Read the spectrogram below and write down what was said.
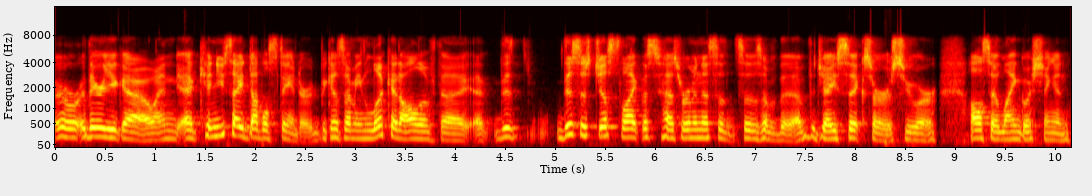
Or, there you go. And uh, can you say double standard? Because I mean, look at all of the uh, this. This is just like this has reminiscences of the of the J6ers who are also languishing in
